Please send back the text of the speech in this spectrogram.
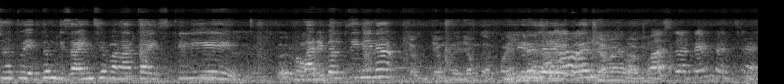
अच्छा तो एकदम डिज़ाइन से बनाता है इसके लिए हमारी गलती नहीं ना जम जम जम। पहली इकडे जरा एक बार. फ़र्स्ट अटेम्प्ट अच्छा है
